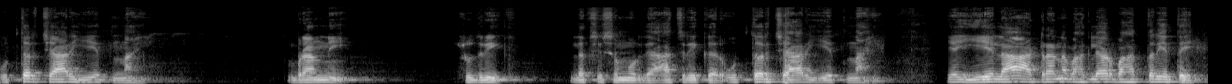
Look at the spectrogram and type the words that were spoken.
उत्तर चार येत नाही. ब्राह्मणी सुद्रिक लक्ष समोर द्या आचरेकर उत्तर चार येत नाही. या येला अठरानं भागल्यावर बहात्तर येते.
